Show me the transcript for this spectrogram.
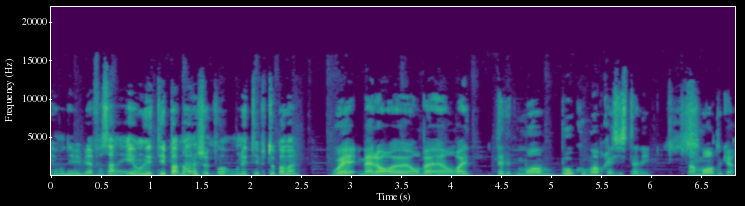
et on aimait bien faire ça, et on était pas mal à chaque fois. On était plutôt pas mal. Ouais, mais alors euh, on va on va être peut-être moins beaucoup moins précis cette année. Enfin moi en tout cas.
